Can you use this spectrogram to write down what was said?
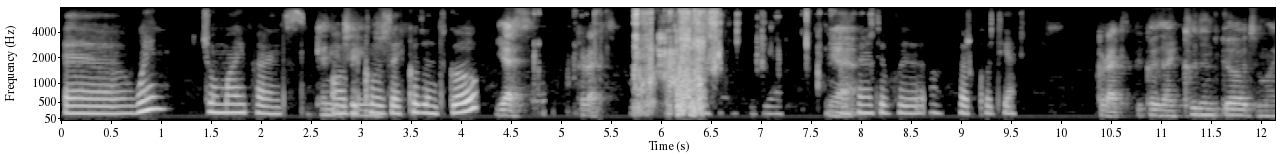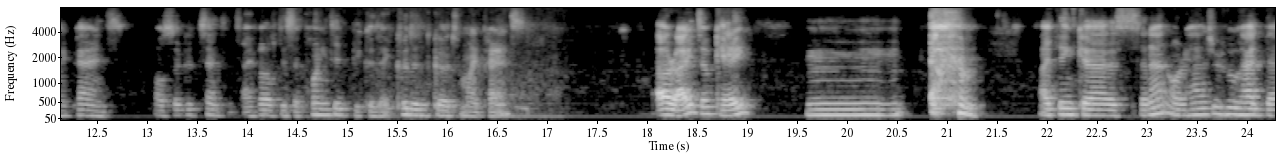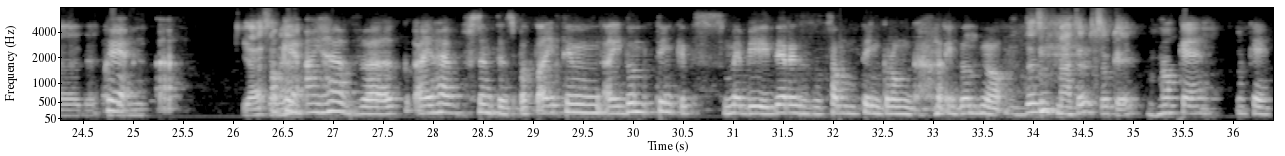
Uh, went to my parents, Can you or change? because I couldn't go. Yes, correct. Yeah. Yeah, Alternatively, could yeah. correct. Because I couldn't go to my parents. Also a good sentence. I felt disappointed because I couldn't go to my parents. All right, okay. Mm, I think uh, Sana or Hajar, who had the, the Okay, uh, yeah, okay. I have uh, I have sentence, but I think I don't think it's maybe there is something wrong. I don't know. It doesn't matter. It's okay. Mhm. Okay, okay.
